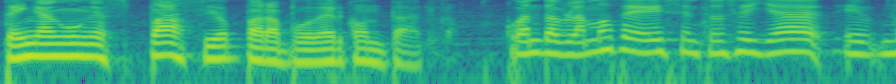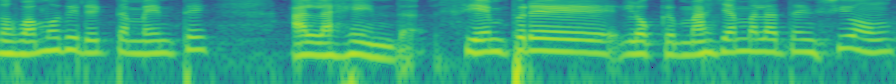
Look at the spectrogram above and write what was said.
tengan un espacio para poder contarlo. Cuando hablamos de eso, entonces ya eh, nos vamos directamente a la agenda. Siempre lo que más llama la atención,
